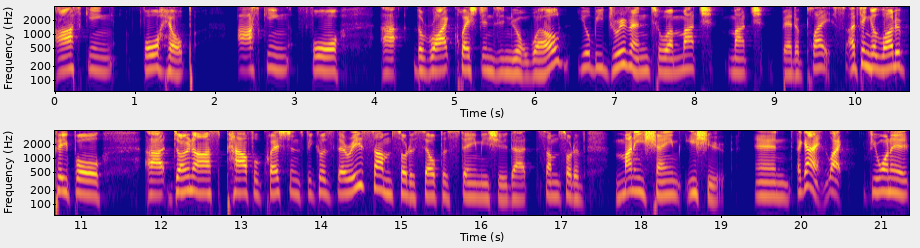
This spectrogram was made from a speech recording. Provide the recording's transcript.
asking for help, asking for uh, the right questions in your world, you'll be driven to a much, much better place. I think a lot of people uh, don't ask powerful questions because there is some sort of self esteem issue, that some sort of money shame issue. And again, like if you want to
